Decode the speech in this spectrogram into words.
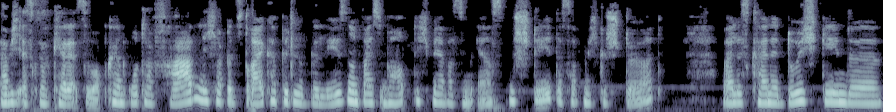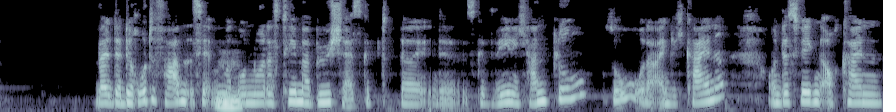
habe ich erst gesagt, okay, da ist überhaupt kein roter Faden. Ich habe jetzt drei Kapitel gelesen und weiß überhaupt nicht mehr, was im ersten steht. Das hat mich gestört, weil es keine durchgehende weil der, der rote Faden ist ja immer mhm. nur das Thema Bücher. Es gibt, äh, der, es gibt wenig Handlung so oder eigentlich keine und deswegen auch kein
